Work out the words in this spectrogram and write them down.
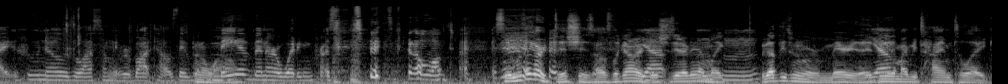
I who knows the last time we ever bought towels. They been a may have been our wedding present. it's been a long time. Same with like our dishes. I was looking at our Yep. dishes the other day. I'm Mhm. like, we got these when we were married. I think it might be time to like.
